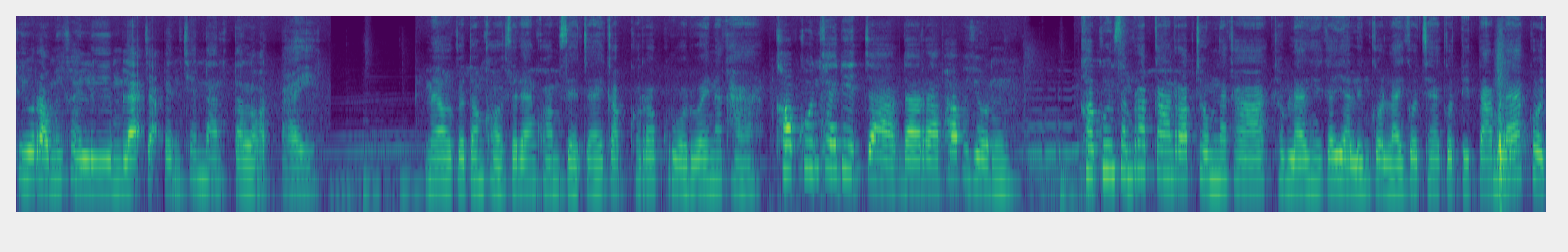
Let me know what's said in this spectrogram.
ที่เราไม่เคยลืม และจะเป็นเช่นนั้นตลอดไปแม่ออยก็ต้องขอแสดงความเสียใจกับครอบครัวด้วยนะคะ ขอบคุณเครดิตจากดาราภาพยนตร์ ขอบคุณสำหรับการรับชมนะคะ ชมแล้วยังไงก็อย่าลืมกดไลค์ กดแชร์ กดติดตาม และกด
